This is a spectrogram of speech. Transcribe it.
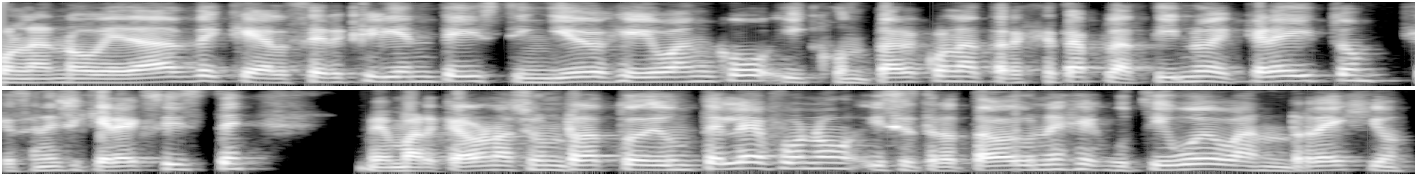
con la novedad de que al ser cliente distinguido de Hey Banco y contar con la tarjeta platino de crédito, que esa ni siquiera existe, me marcaron hace un rato de un teléfono y se trataba de un ejecutivo de Banregio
